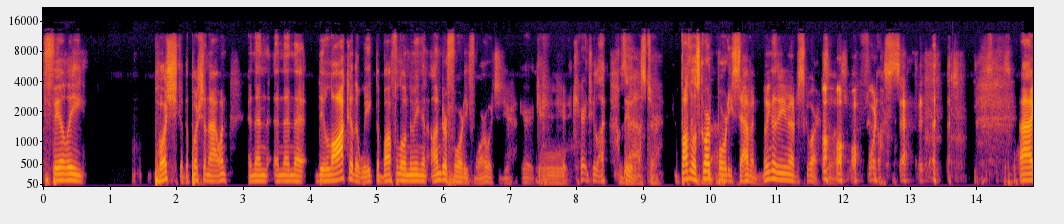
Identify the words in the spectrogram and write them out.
Philly, push, got the push on that one. And then and then the, the lock of the week, the Buffalo New England under 44, which is your, your, your, Ooh. guarantee lock. Disaster. Buffalo scored 47. New England didn't even have to score. So it's- Oh, 47. uh,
